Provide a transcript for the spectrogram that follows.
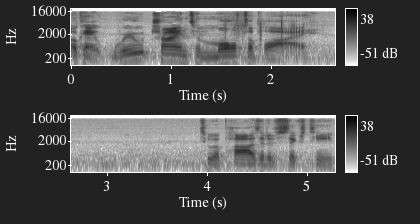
okay, we're trying to multiply to a positive 16.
